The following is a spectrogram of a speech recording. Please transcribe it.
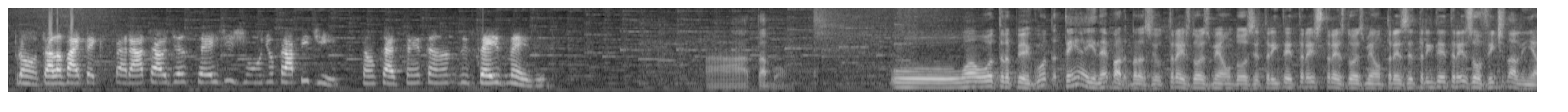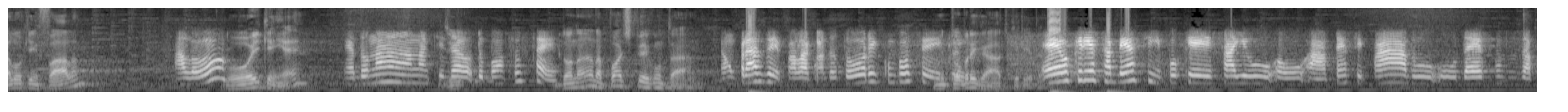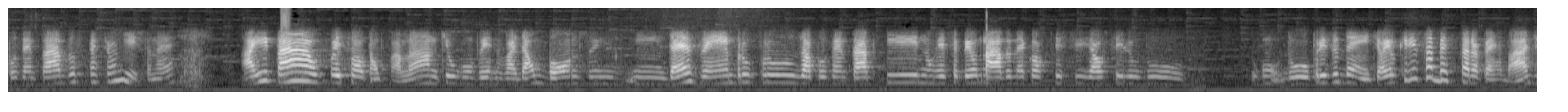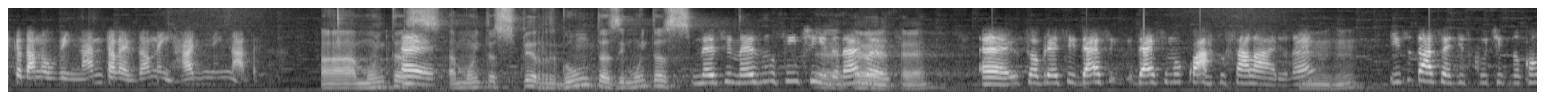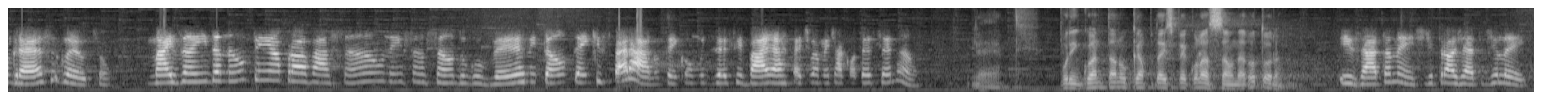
Pronto, ela vai ter que esperar até o dia 6 de junho para pedir. São 60 anos e 6 meses. Ah, tá bom. O, uma outra pergunta, tem aí, né, Brasil? 3261-1233, 3261-1333, ouvinte na linha. Alô, quem fala? Alô? Oi, quem é? É a dona Ana aqui da, do Bom Sucesso. Dona Ana, pode perguntar. É um prazer falar com a doutora e com você. Muito obrigado, querida. É, eu queria saber assim, porque saiu o, antecipado o décimo dos aposentados pensionistas, né? Aí tá, o pessoal estão falando que o governo vai dar um bônus em, em dezembro para os aposentados que não recebeu nada, né, com esse auxílio do, do, do, presidente. Aí eu queria saber se era verdade, que eu não ouvi nada em televisão, nem rádio, nem nada. Há muitas, é. há muitas perguntas e muitas... Nesse mesmo sentido, é, né, Gleison? É, é. é, sobre esse décimo quarto salário, né? Uhum. Isso está sendo discutido no Congresso, Gleudson mas ainda não tem aprovação nem sanção do governo, então tem que esperar, não tem como dizer se vai efetivamente acontecer, não. É. Por enquanto está no campo da especulação, né, doutora? Exatamente, de projeto de lei.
